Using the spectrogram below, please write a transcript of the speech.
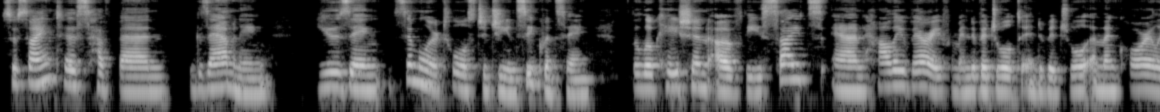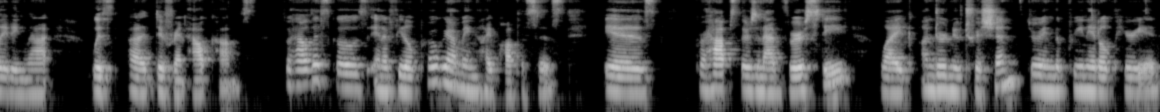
So, scientists have been examining using similar tools to gene sequencing the location of these sites and how they vary from individual to individual, and then correlating that with uh, different outcomes. So, how this goes in a fetal programming hypothesis is perhaps there's an adversity like undernutrition during the prenatal period.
